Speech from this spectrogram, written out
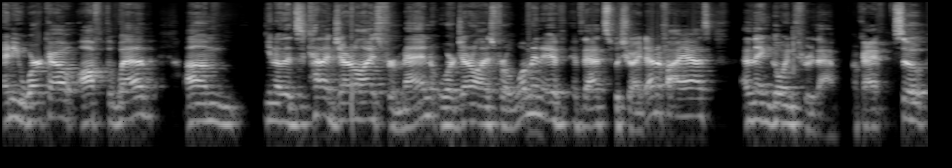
any workout off the web um, you know that's kind of generalized for men or generalized for a woman if, if that's what you identify as and then going through that okay? So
